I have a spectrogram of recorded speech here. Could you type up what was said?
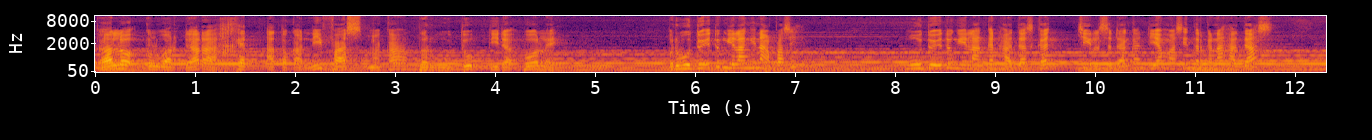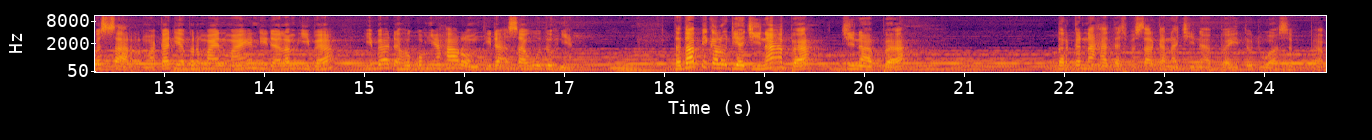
Kalau keluar darah head atau nifas maka berwudu tidak boleh. Berwudu itu ngilangin apa sih? Wudu itu ngilangkan hadas kecil sedangkan dia masih terkena hadas besar maka dia bermain-main di dalam ibadah ibadah hukumnya haram tidak sah wudunya. Tetapi kalau dia jinabah, jinabah terkena hadas besar karena jinabah itu dua sebab.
